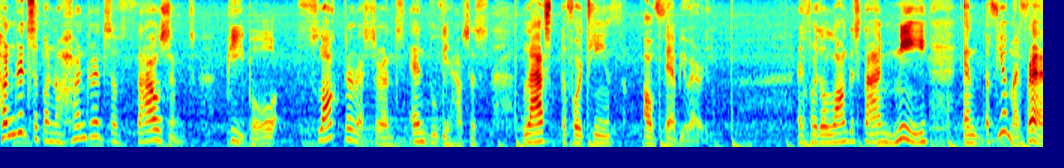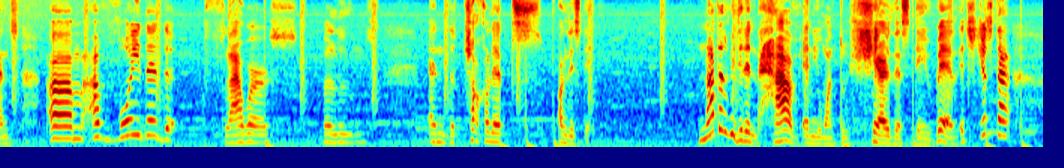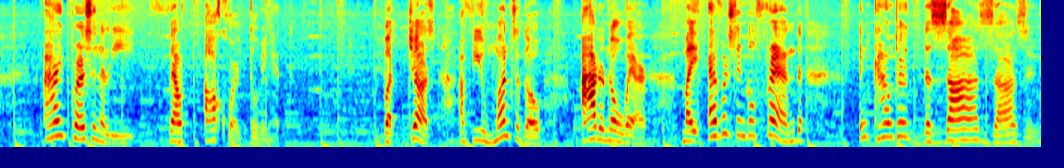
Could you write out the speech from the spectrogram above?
Hundreds upon hundreds of thousands people flocked to restaurants and movie houses last the 14th of February. And for the longest time, me and a few of my friends um, avoided flowers, balloons, and the chocolates on this day. Not that we didn't have anyone to share this day with, it's just that I personally felt awkward doing it. But just a few months ago, out of nowhere, my ever single friend encountered the Zaza Zoo.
